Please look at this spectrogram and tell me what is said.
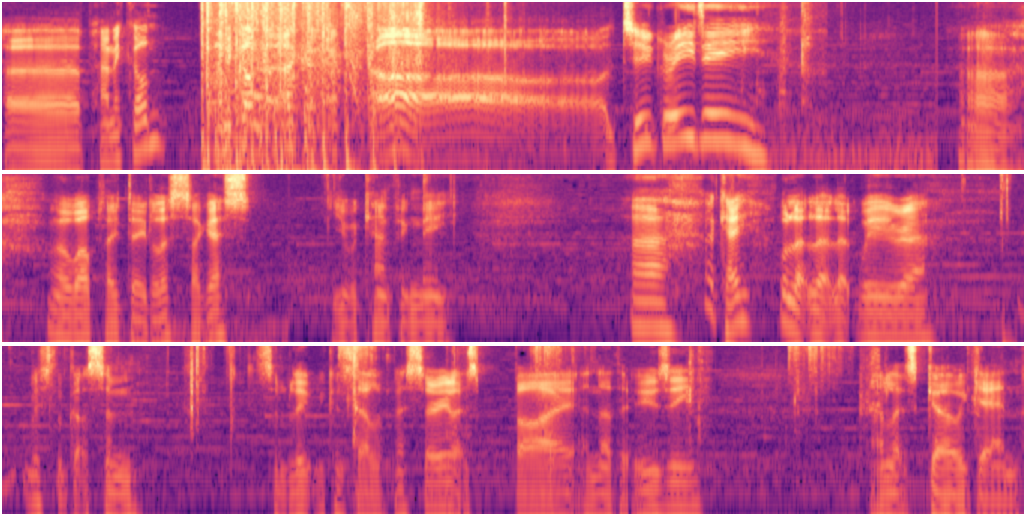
Uh, panic on? Panic on! Ah, oh, too greedy! Ah, oh, well, well played, Daedalus, I guess. You were camping me. Uh, okay. Well, look, look, look. We're uh, we've still got some some loot we can sell if necessary. Let's buy another Uzi, and let's go again.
